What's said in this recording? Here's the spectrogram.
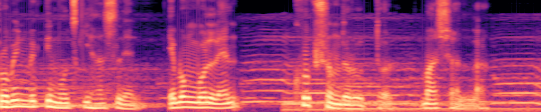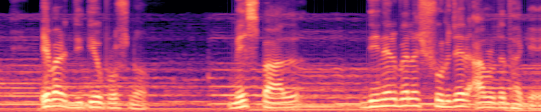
প্রবীণ ব্যক্তি মুচকি হাসলেন এবং বললেন, খুব সুন্দর উত্তর মাশাল্লাহ এবার দ্বিতীয় প্রশ্ন মেষপাল দিনের বেলা সূর্যের আলোতে থাকে,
